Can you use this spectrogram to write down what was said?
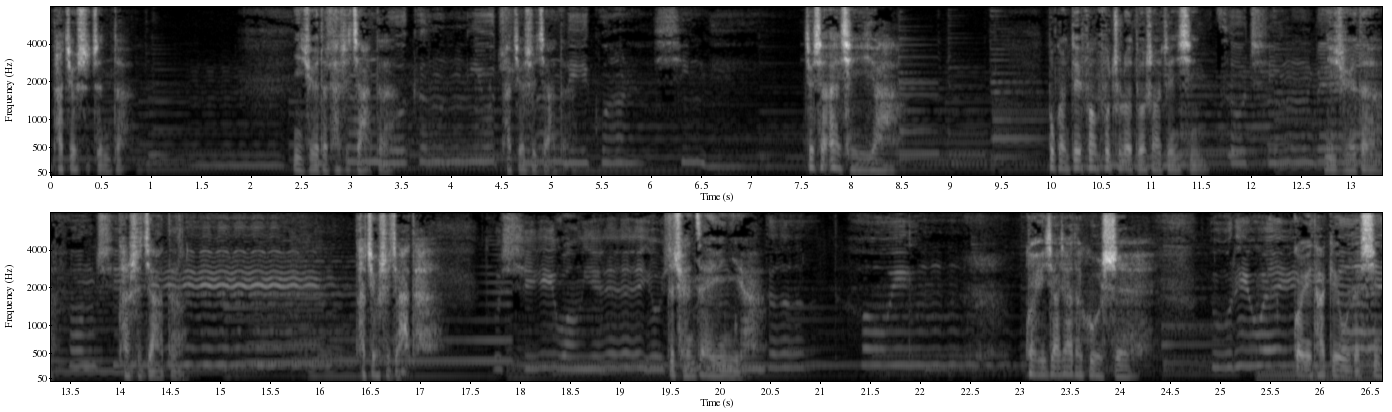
它就是真的；你觉得它是假的，它就是假的。就像爱情一样，不管对方付出了多少真心，你觉得它是假的，它就是假的。这全在于你啊！关于佳佳的故事，关于他给我的信，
